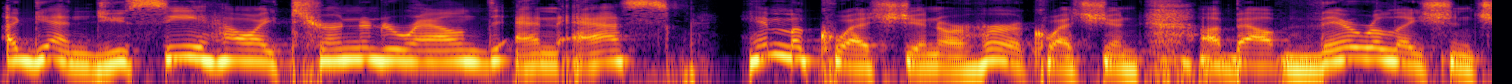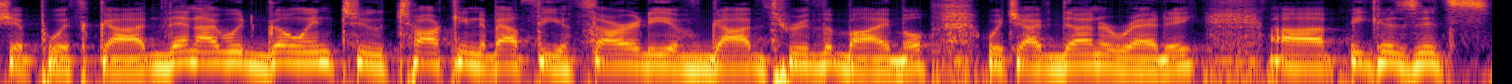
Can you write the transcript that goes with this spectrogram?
again, do you see how I turn it around and ask him a question or her a question about their relationship with God? Then I would go into talking about the authority of God through the Bible, which I've done already, uh, because it's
